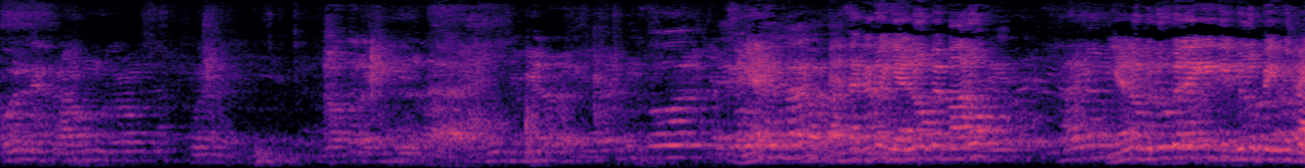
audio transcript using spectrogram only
खोल रहे ग्राउंड ग्राउंड ऐसा करो येलो पे मारो। येलो ब्लू पे लगेगी ब्लू पिंक पे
